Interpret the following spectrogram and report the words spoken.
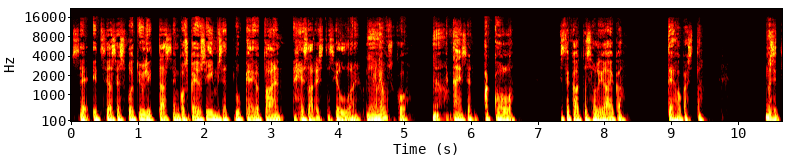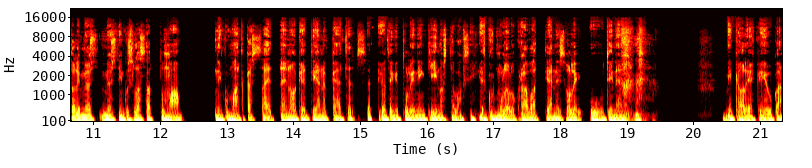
se itse asiassa voit ylittää sen, koska jos ihmiset lukee jotain Hesarista silloin, Joo. niin ne uskoo. Joo. Näin sen, pakko olla. Sitä kautta se oli aika tehokasta. No sitten oli myös, myös niin kuin sillä sattumaa niin kuin matkassa, että en oikein tiennytkään, että se jotenkin tuli niin kiinnostavaksi. Että kun mulla ei ollut kravattia, niin se oli uutinen, mikä oli ehkä hiukan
